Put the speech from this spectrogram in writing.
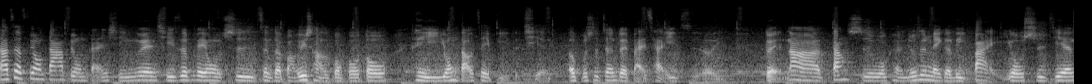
那这费用大家不用担心，因为其实这费用是整个保育场的狗狗都可以用到这笔的钱，而不是针对白菜一只而已。对，那当时我可能就是每个礼拜有时间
